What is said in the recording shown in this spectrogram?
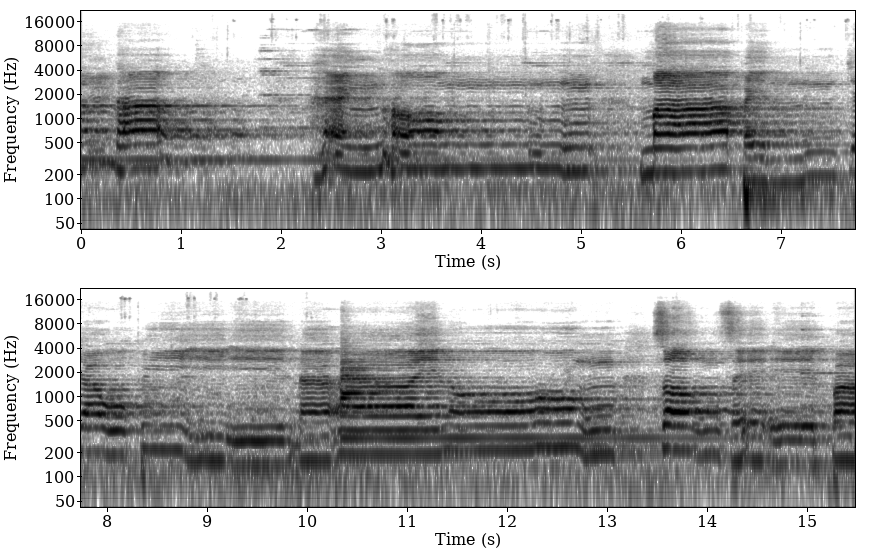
นทาแห่งหงมาเป็นเจ้าพี่นายน้องสรงเสปา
